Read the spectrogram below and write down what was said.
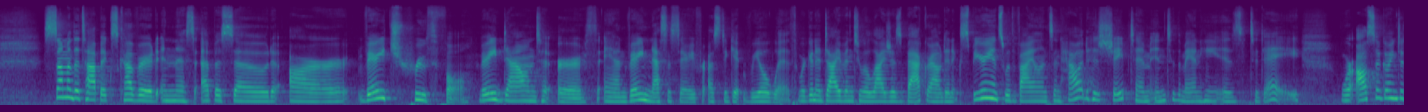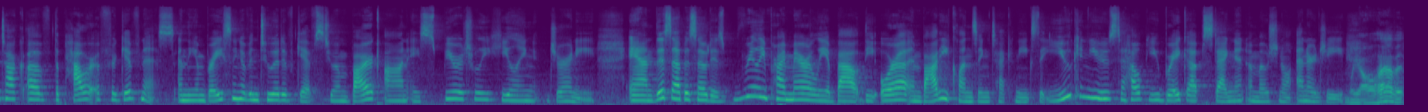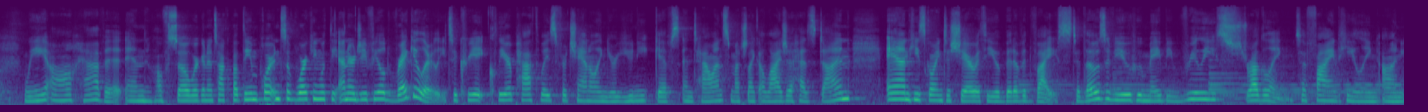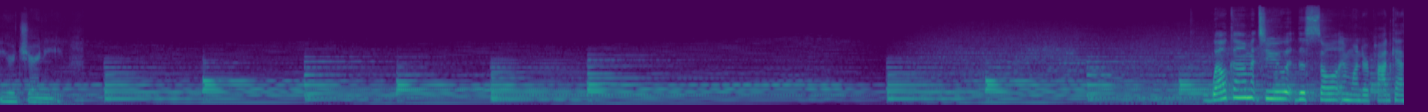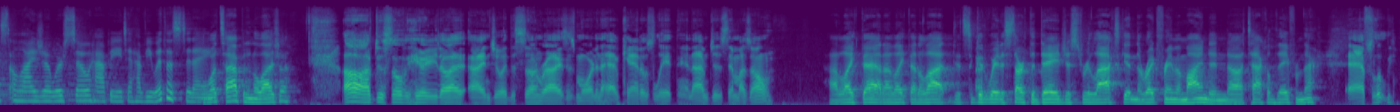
some of the topics covered in this episode are very truthful, very down to earth, and very necessary for us to get real with. We're going to dive into Alijah's background and experience with violence and how it has shaped him into the man he is today. We're also going to talk of the power of forgiveness and the embracing of intuitive gifts to embark on a spiritually healing journey. And this episode is really primarily about the aura and body cleansing techniques that you can use to help you break up stagnant emotional energy. We all have it. We all have it. And so we're going to talk about the importance of working with the energy field regularly to create clear pathways for channeling your unique gifts and talents, much like Alijah has done. And he's going to share with you a bit of advice to those of you who may be really struggling to find healing on your journey. Welcome to the Soul and Wonder podcast, Alijah. We're so happy to have you with us today. What's happening, Alijah? Oh, I'm just over here. You know, I, I enjoyed the sunrise this morning. I have candles lit, and I'm just in my zone. I like that. I like that a lot. It's a good way to start the day. Just relax, get in the right frame of mind, and uh, tackle the day from there. Absolutely.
